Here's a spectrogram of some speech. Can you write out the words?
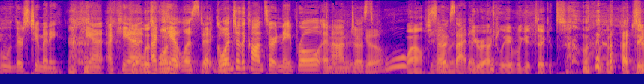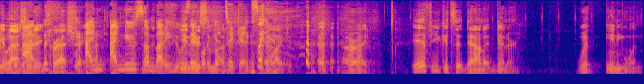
Ooh, there's too many. I can't I can't, list I can't What- list it. what- Going to the concert in April and Oh, I'm just go. woo, Wow. so Jamming. excited. You were actually able to get tickets. Ticketmaster didn't crash. for you. I, I knew somebody who You was able somebody. to get tickets. I like it. All right. If you could sit down at dinner with anyone,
